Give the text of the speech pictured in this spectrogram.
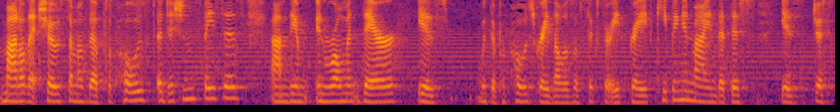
model that shows some of the proposed addition spaces, um, the en- enrollment there is with the proposed grade levels of sixth or eighth grade, keeping in mind that this is just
